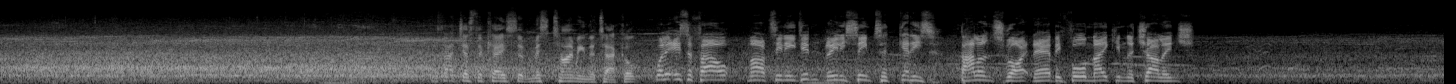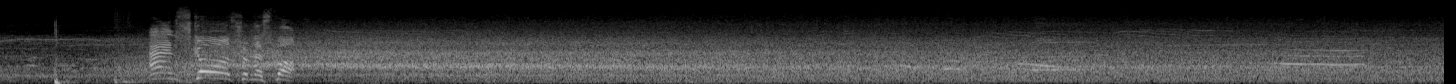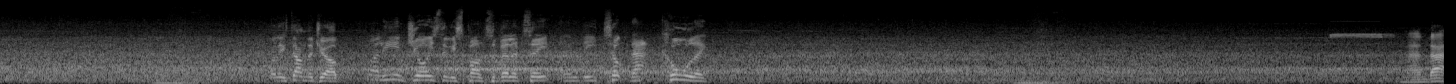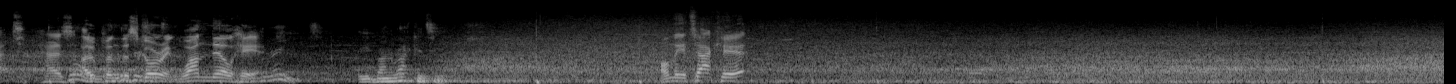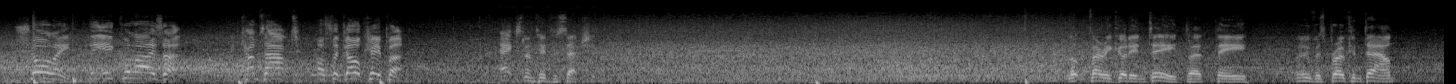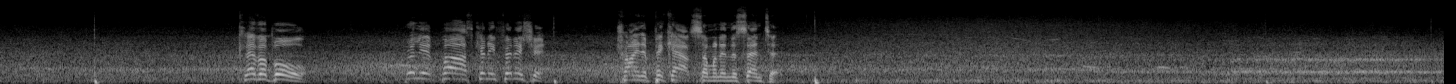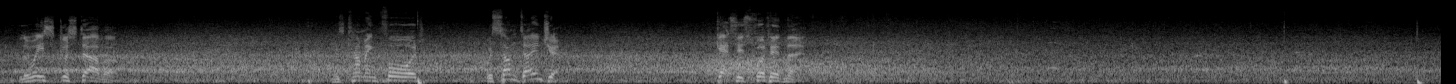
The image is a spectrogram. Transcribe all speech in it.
Is that just a case of mistiming the tackle? Well, it is a foul, Martin. He didn't really seem to get his balance right there before making the challenge. And scores from the spot. Well, he's done the job. Well, he enjoys the responsibility, and he took that coolly. And And that has opened the scoring. 1-0 here. Number eight, Ivan Rakitic. On the attack here. Surely the equaliser. Comes out of the goalkeeper. Excellent interception. Looked very good indeed, but the move has broken down. Clever ball. Brilliant pass, can he finish it? Trying to pick out someone in the centre. Luis Gustavo. He's coming forward with some danger. Gets his foot in there.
